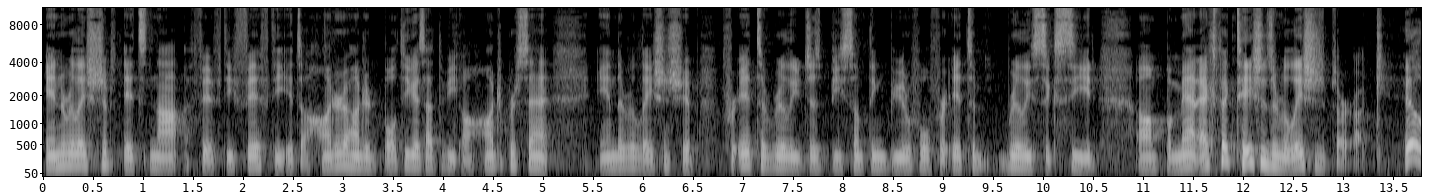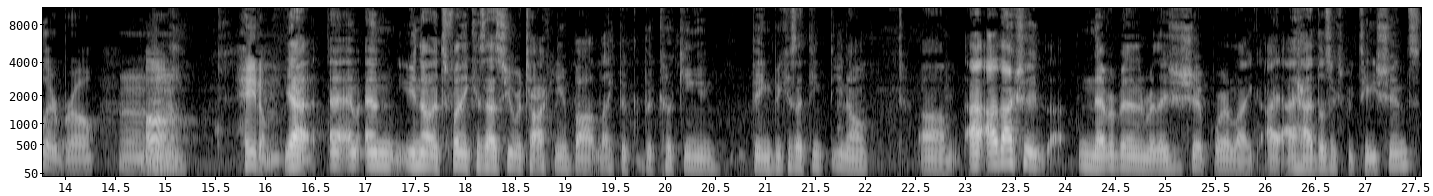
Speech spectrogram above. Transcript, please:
In relationships, it's not 50-50. It's 100 100. Both of you guys have to be 100% in the relationship for it to really just be something beautiful, for it to really succeed. Um, but man, expectations in relationships are killer, bro. Oh, hate them. Yeah, and, and you know it's funny because as you were talking about like the the cooking thing, because I think you know, um, I, I've actually never been in a relationship where like I, I had those expectations,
